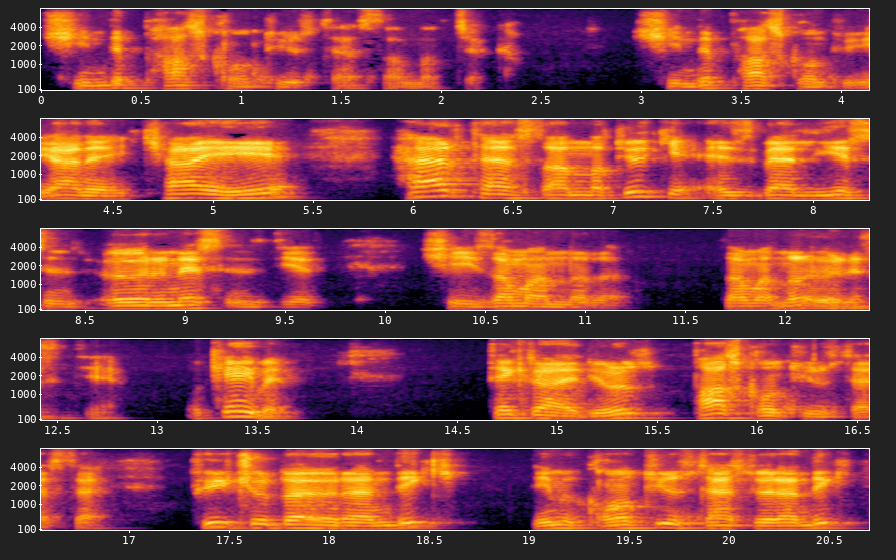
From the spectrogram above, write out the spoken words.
Şimdi past continuous tense'te anlatacak. Şimdi past continuous. Yani hikayeyi her tense'te anlatıyor ki ezberleyesiniz, öğrenesiniz diye şey zamanları. Zamanları öğrenesin diye. Okey mi? Tekrar ediyoruz. Past continuous tense'te. Future'da öğrendik. Değil mi? Continuous tense öğrendik.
